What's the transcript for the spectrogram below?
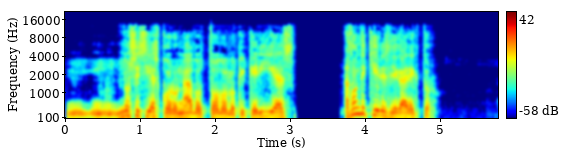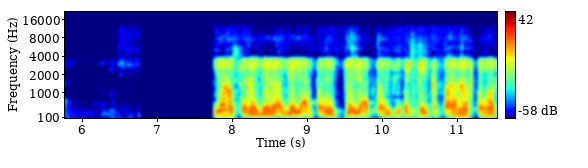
No sé si has coronado todo lo que querías. ¿A dónde quieres llegar, Héctor? Yo no quiero llegar, yo ya estoy, yo ya estoy escrito para los Juegos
